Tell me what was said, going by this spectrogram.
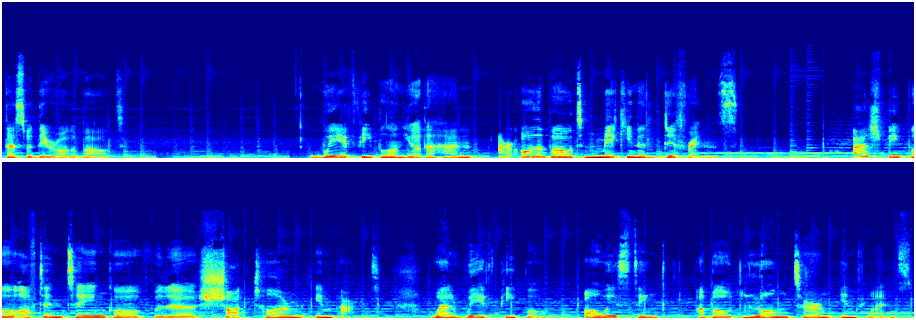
That's what they're all about. Wave people, on the other hand, are all about making a difference. Splash people often think of the short term impact, while wave people always think about long term influence,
